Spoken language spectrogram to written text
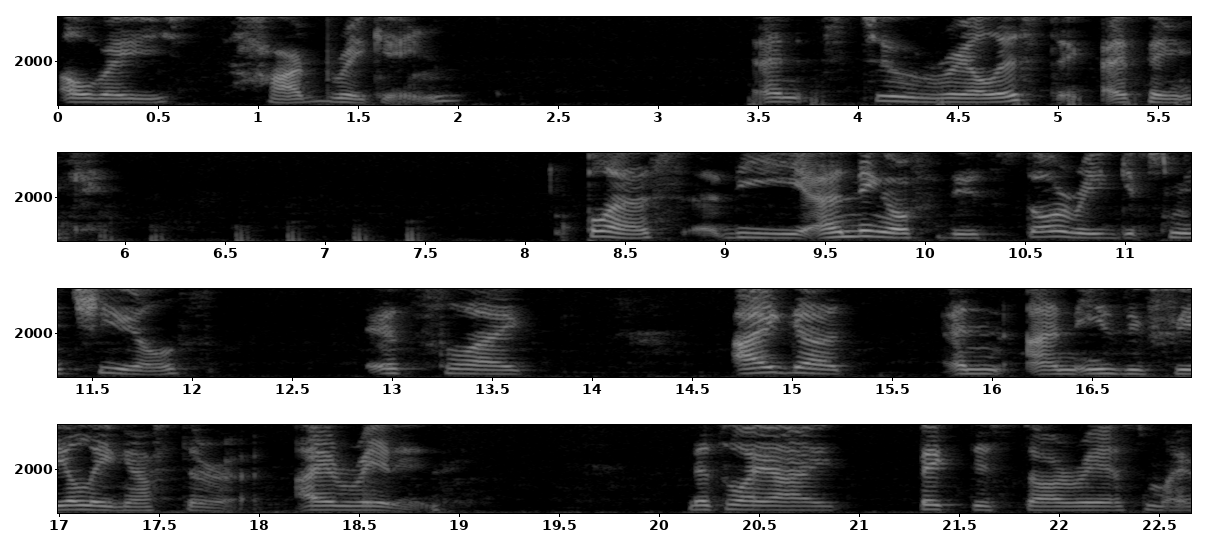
always heartbreaking. And it's too realistic i think plus the ending of this story gives me chills. It's like i got an uneasy feeling after i read it. That's why i picked this story as my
